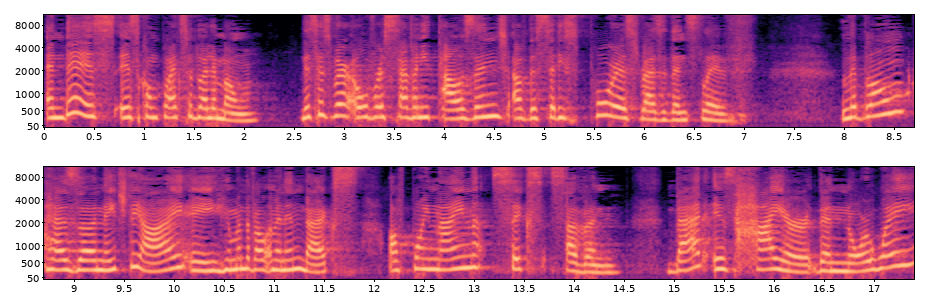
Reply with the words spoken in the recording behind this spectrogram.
And this is Complexo do Alemão. This is where over 70,000 of the city's poorest residents live. Leblon has an HDI, a Human Development Index, of 0.967. That is higher than Norway,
